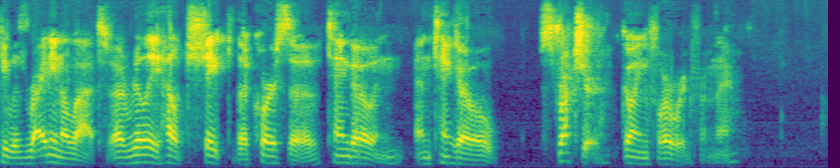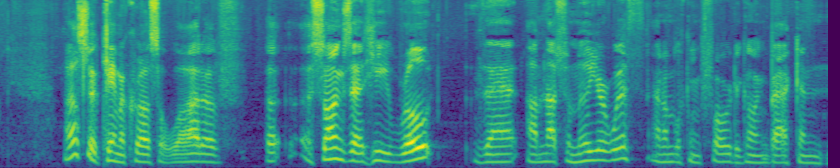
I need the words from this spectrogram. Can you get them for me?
he was writing a lot. Uh, really helped shape the course of tango and and tango structure going forward from there. I also came across a lot of uh, uh, songs that he wrote that I'm not familiar with, and I'm looking forward to going back and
